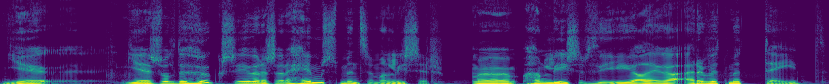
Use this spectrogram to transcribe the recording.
Ég, ég er svolítið hugsi yfir þessari heimsmynd sem hann lýsir. Uh, hann lýsir því að eiga erfitt með date,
